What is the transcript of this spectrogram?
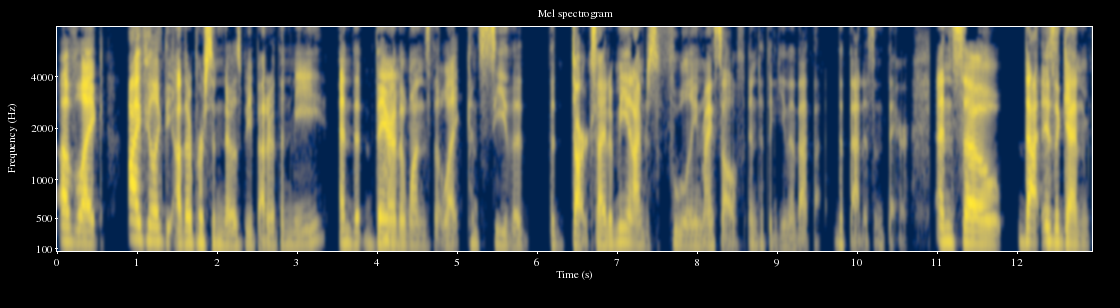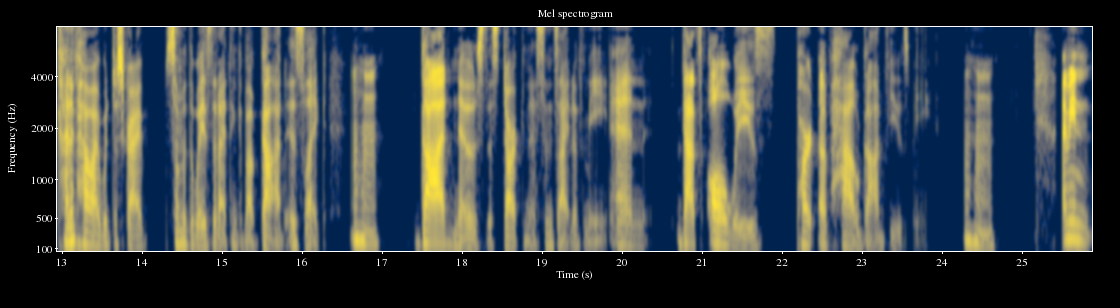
of like I feel like the other person knows me better than me and that they're Mm. the ones that like can see the the dark side of me and I'm just fooling myself into thinking that that that that, that isn't there. And so that is again kind of how I would describe some of the ways that I think about God is like Mm-hmm. God knows this darkness inside of me. And that's always part of how God views me. Mm-hmm. I mean,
